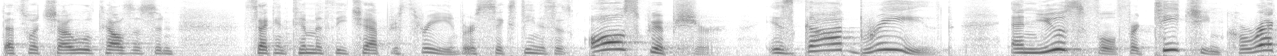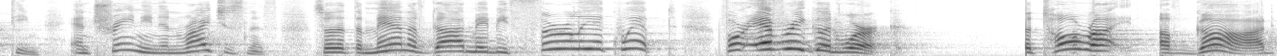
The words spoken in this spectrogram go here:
That's what Shaul tells us in 2 Timothy chapter 3 in verse 16. It says, All scripture is God breathed and useful for teaching, correcting, and training in righteousness, so that the man of God may be thoroughly equipped for every good work. The Torah of God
